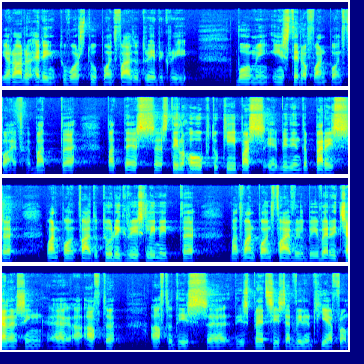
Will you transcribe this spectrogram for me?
We are rather heading towards 2.5 to 3 degree warming instead of 1.5. But, uh, but there's uh, still hope to keep us within the Paris uh, 1.5 to 2 degrees limit, uh, but 1.5 will be very challenging uh, after, after these, these pledges that we didn't hear from,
